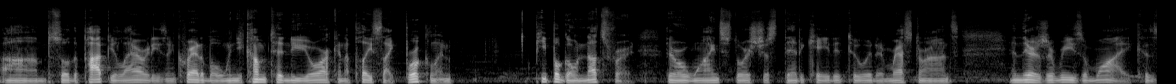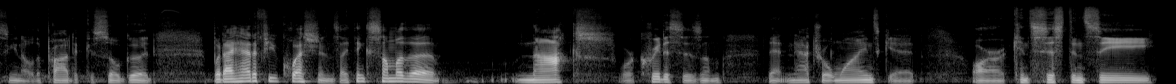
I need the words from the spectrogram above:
Um, so the popularity is incredible. When you come to New York and a place like Brooklyn, people go nuts for it. There are wine stores just dedicated to it and restaurants, and there's a reason why because you know the product is so good. But I had a few questions. I think some of the knocks or criticism that natural wines get are consistency,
